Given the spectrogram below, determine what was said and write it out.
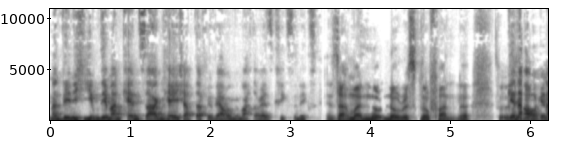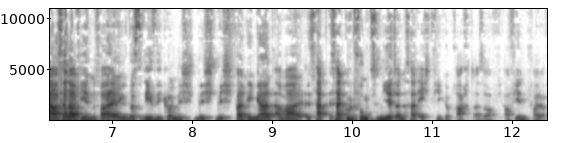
man will nicht jedem, den man kennt, sagen, hey, ich habe dafür Werbung gemacht, aber jetzt kriegst du nichts. Sag mal, no, no risk, no fun, ne? So genau, genau. Es hat auf jeden Fall das Risiko nicht, nicht, nicht verringert, aber es hat, es hat gut funktioniert und es hat echt viel gebracht. Also auf, auf jeden Fall.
